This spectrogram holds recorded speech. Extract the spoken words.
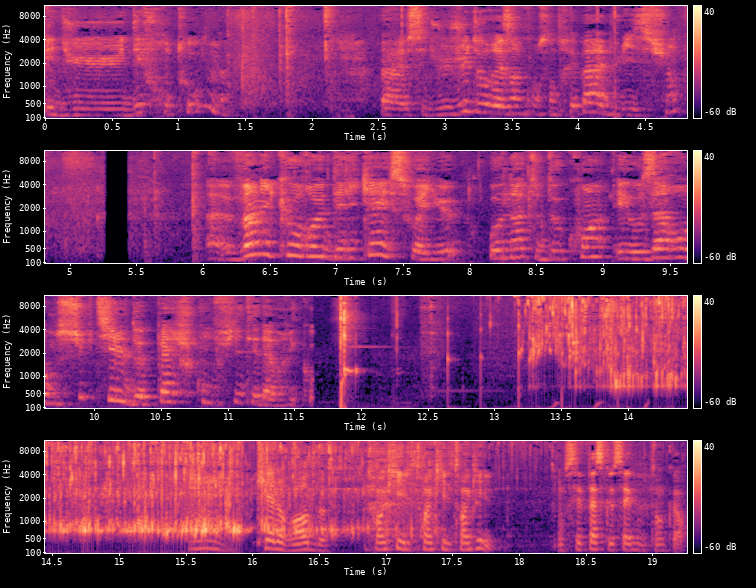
et du défrutum. Euh, c'est du jus de raisin concentré par ébullition. Euh, vin liquoreux, délicat et soyeux, aux notes de coin et aux arômes subtils de pêche confite et d'abricot. Mmh, quelle robe Tranquille, tranquille, tranquille. On sait pas ce que ça goûte encore.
